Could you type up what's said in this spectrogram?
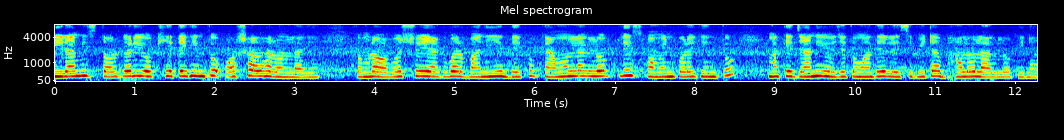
নিরামিষ তরকারিও খেতে কিন্তু অসাধারণ লাগে। তোমরা অবশ্যই একবার বানিয়ে দেখো কেমন লাগল। প্লিজ কমেন্ট করে কিন্তু আমাকে জানিও যে তোমাদের রেসিপিটা ভালো লাগল কি না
